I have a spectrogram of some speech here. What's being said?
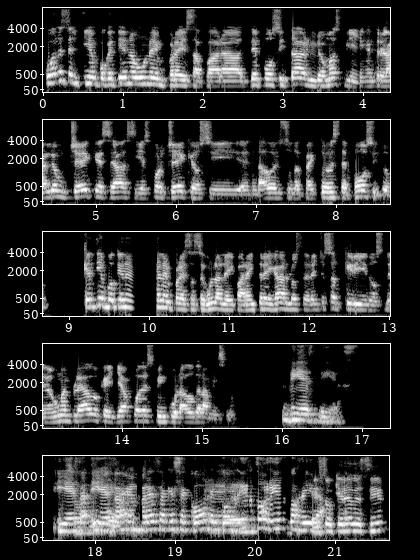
¿cuál es el tiempo que tiene una empresa para depositarle o más bien entregarle un cheque, sea si es por cheque o si en dado en su defecto es depósito? ¿Qué tiempo tiene la empresa, según la ley, para entregar los derechos adquiridos de un empleado que ya fue desvinculado de la misma? Diez días. Y, esa, y estas empresas que se corren, corrido, corrido, corrido. Eso quiere decir,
